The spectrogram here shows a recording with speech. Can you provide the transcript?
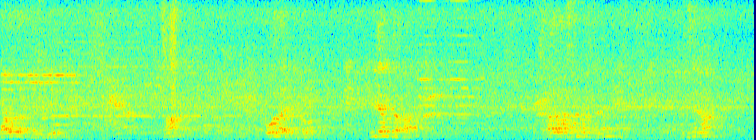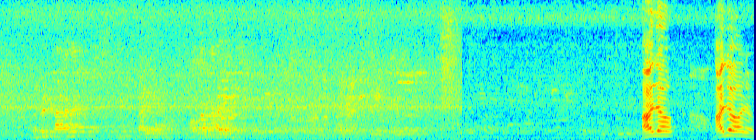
ಯಾವ್ದು ಬಂದು ಹಾಂ ಓಲಾ ಇಟ್ಟು ಮೀಡಿಯಮ್ ದವ ಸಾಲ ವರ್ಷ ಬರ್ತದೆ ಇದನ್ನ ಸಬ್ಮಿಟ್ ಮಾಡಬೇಕು आ जाओ 맞아 맞아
